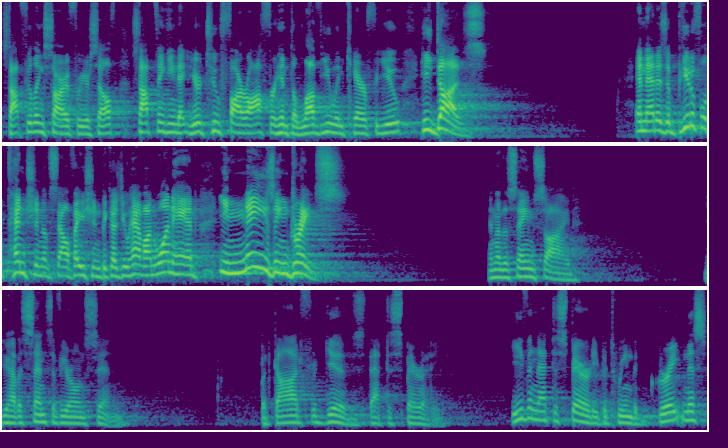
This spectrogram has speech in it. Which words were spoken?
Stop feeling sorry for yourself. Stop thinking that you're too far off for Him to love you and care for you. He does. And that is a beautiful tension of salvation because you have, on one hand, amazing grace, And on the same side, you have a sense of your own sin. But God forgives that disparity. Even that disparity between the greatness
